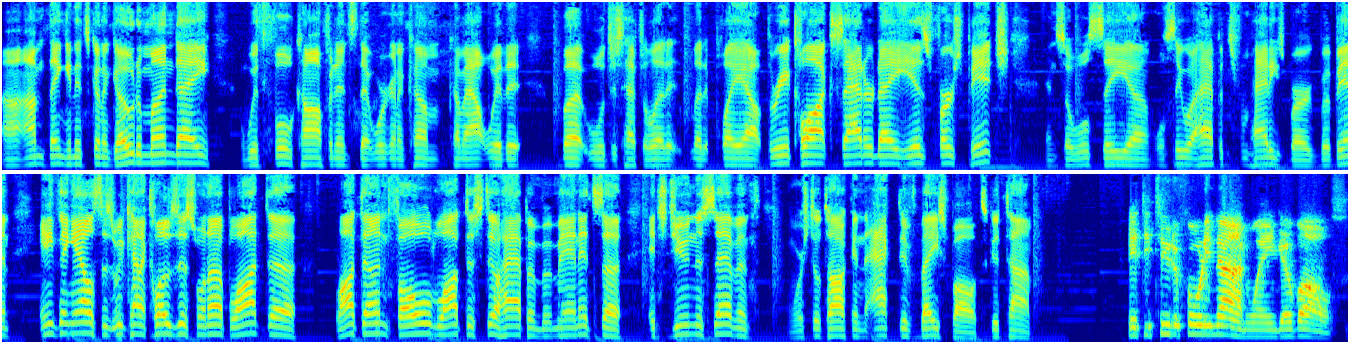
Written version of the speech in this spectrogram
Uh, I'm thinking it's going to go to Monday. with full confidence that we're going to come come out with it. But we'll just have to let it let it play out. Three o'clock Saturday is first pitch, and so we'll see uh, we'll see what happens from Hattiesburg. But Ben, anything else as we kind of close this one up? A Lot uh, lot to unfold, lot to still happen. But man, it's uh it's June the seventh, and we're still talking active baseball. It's a good time. Fifty-two to forty-nine, Wayne. Go Vols.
